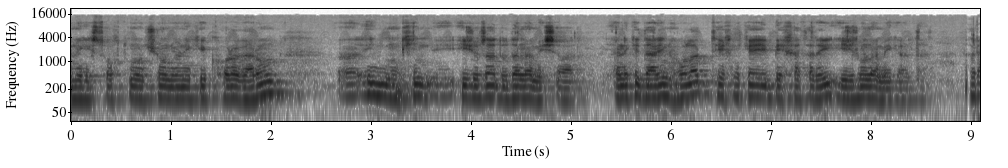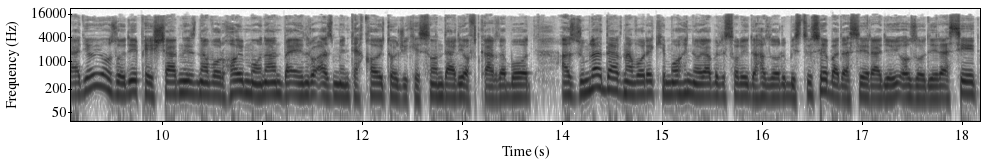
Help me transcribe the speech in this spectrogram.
яъне ки сохтмончиён яъне ки корагарон ин мумкин иҷозат дода намешавад. яъне ки дар ин ҳолат техникаи бехатарӣ иҷро намегардад. رادیوی آزادی پیشتر نیز نوارهای مانند به این رو از منطقه های تاجیکستان دریافت کرده بود. از جمله در نواره که ماه نوامبر سال 2023 به دست رادیوی آزادی رسید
